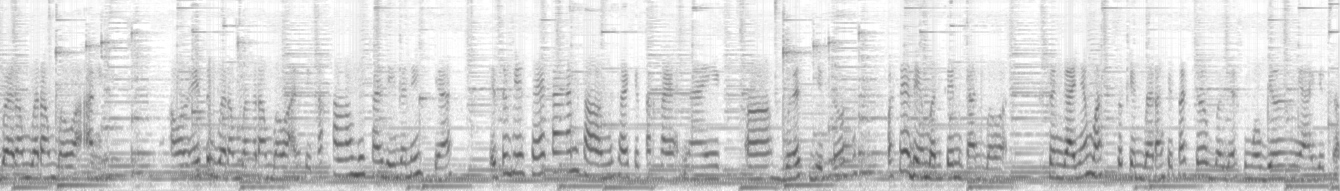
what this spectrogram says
barang-barang bawaan. Awalnya itu barang-barang bawaan kita. Kalau misalnya di Indonesia itu biasanya kan kalau misalnya kita kayak naik uh, bus gitu pasti ada yang bantuin kan bawa. Seenggaknya masukin barang kita ke bagasi mobilnya gitu.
